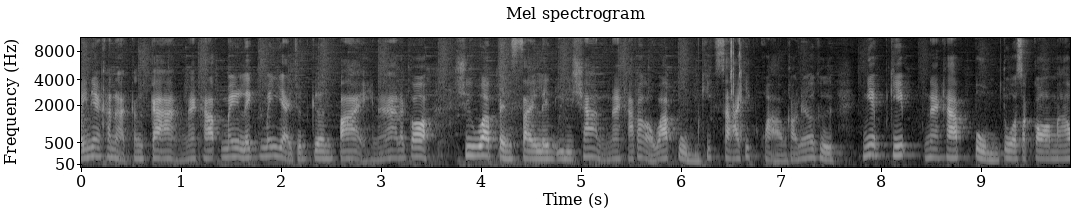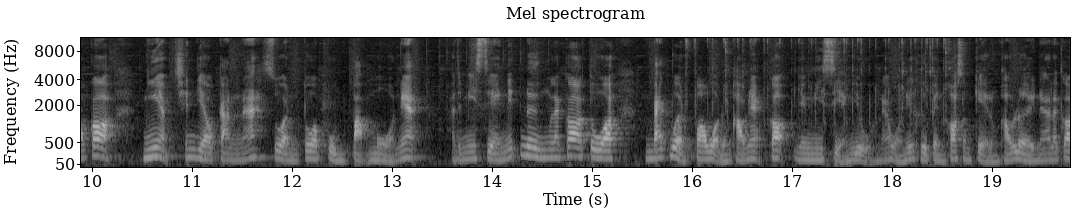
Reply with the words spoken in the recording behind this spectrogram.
ส์เนี่ยขนาดกลางๆนะครับไม่เล็กไม่ใหญ่จนเกินไปนะแล้วก็ชื่อว่าเป็น Silent Edition นะครับเท่ากับว่าปุ่มคลิกซ้ายคลิกขวาของเขาเนี่ยก็คือเงียบกิฟนะครับปุ่มตัวสกอร์เมาส์ก็ เงียบเช่นเดียวกันนะ ส่วนตัวปุ่มปรับโหมดเนี่ยอาจจะมีเสียงนิดนึง แล้วก็ตัว backward forward ของเขาเนี่ยก็ยังมีเสียงอยู่นะหัวนี่คือเป็นข้อสังเกตของเขาเลยนะ แล้วก็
